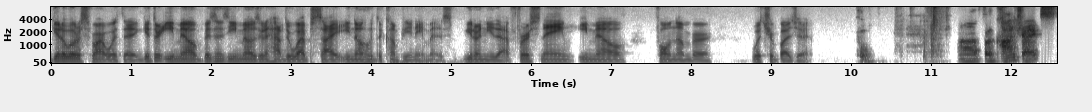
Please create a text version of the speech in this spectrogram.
get a little smart with it. Get their email. Business email is gonna have their website. You know who the company name is. You don't need that. First name, email, phone number. What's your budget? cool. Uh, for contracts,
